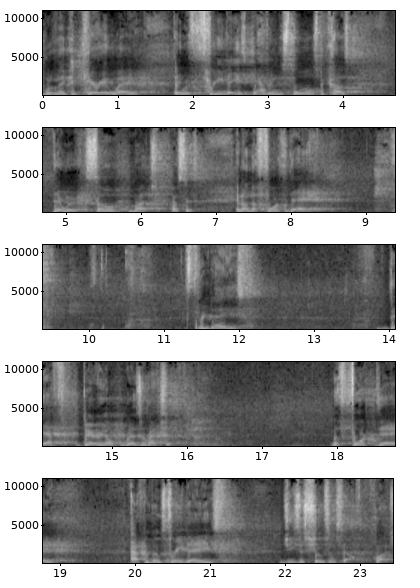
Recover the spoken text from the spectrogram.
more than they could carry away. They were three days gathering the spoils because there were so much. What's this? And on the fourth day, three days death, burial, resurrection. The fourth day, after those three days, Jesus shows himself. Watch.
